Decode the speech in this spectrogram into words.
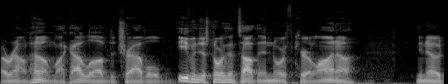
around home. Like I love to travel, even just north and south in North Carolina. You know,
